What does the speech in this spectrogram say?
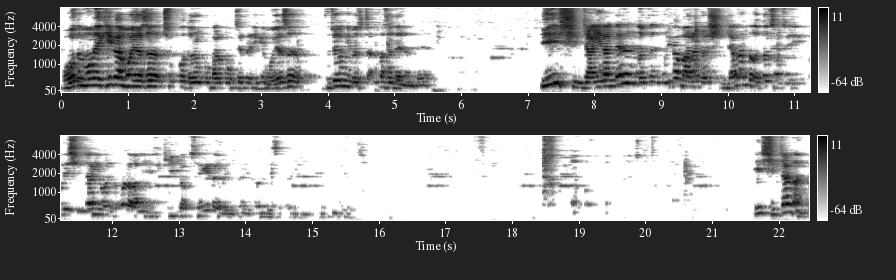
모든 몸에 기가 모여서 춥고 더럽고 맑고 어쨌든 이게 모여서 부정님에서 짠맛을 내는데 이 심장이란 데는 어떤 우리가 말하는 그 심장은 또 어떤 성질이 우리 심장이 올라가는 기력 세계가 있는 있었거든요. 이 심장은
